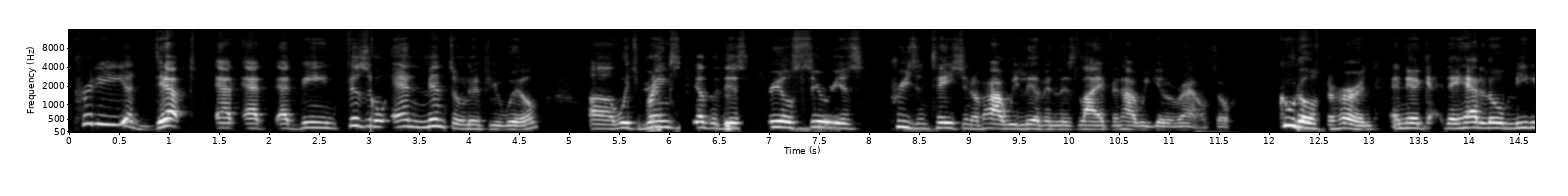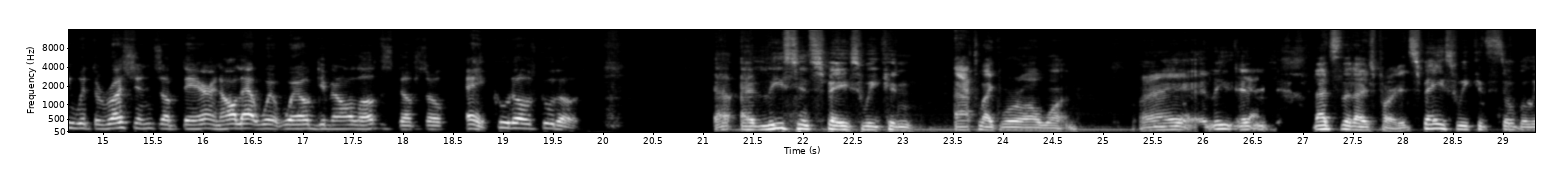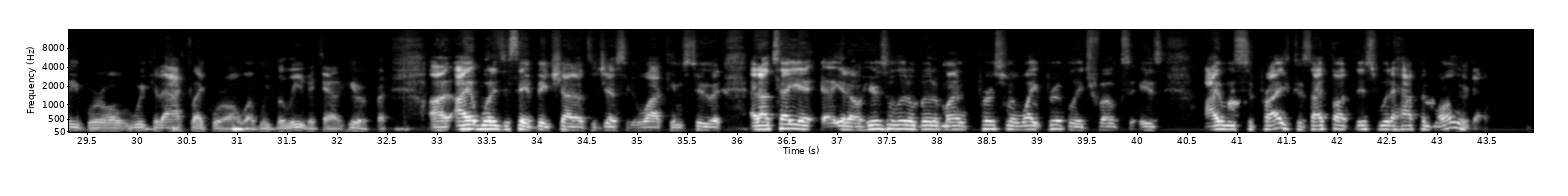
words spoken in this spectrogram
pretty adept at at at being physical and mental, if you will, uh, which brings together this real serious presentation of how we live in this life and how we get around. So kudos to her. And, and they they had a little meeting with the Russians up there, and all that went well, given all the other stuff. So hey, kudos, kudos. Uh, at least in space, we can act like we're all one, right? At least. Yeah. At, that's the nice part. In space, we can still believe we're all. We can act like we're all one. We believe it down here. But uh, I wanted to say a big shout out to Jessica Watkins too. And, and I'll tell you, uh, you know, here's a little bit of my personal white privilege, folks. Is I was surprised because I thought this would have happened long ago.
